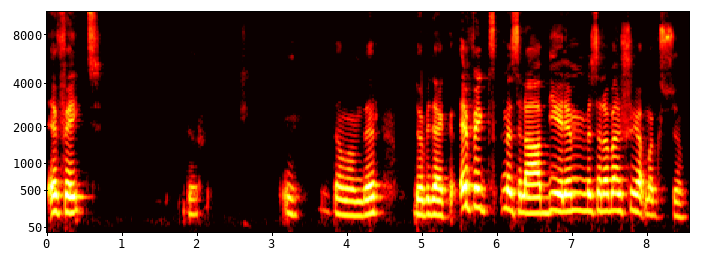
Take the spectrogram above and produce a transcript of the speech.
Efekt. Dur. Tamamdır. Dur bir dakika. Efekt mesela diyelim mesela ben şu yapmak istiyorum.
